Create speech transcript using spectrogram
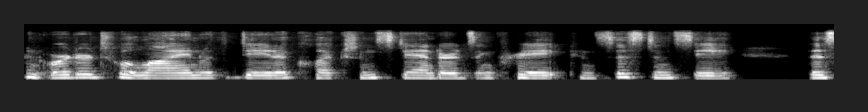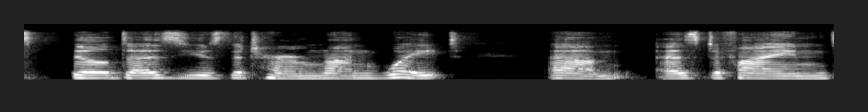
in order to align with data collection standards and create consistency, this bill does use the term non-white um, as defined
